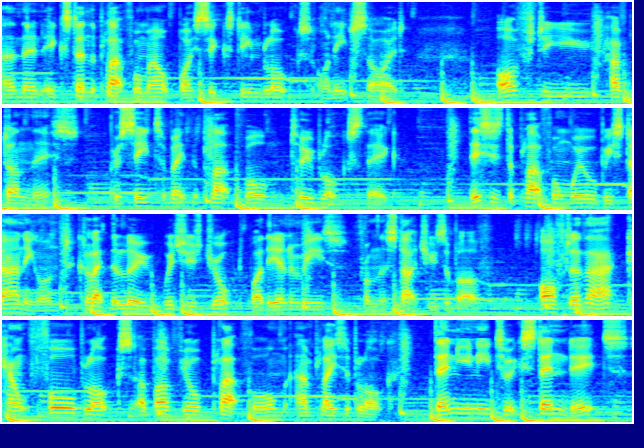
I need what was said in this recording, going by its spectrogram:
and then extend the platform out by 16 blocks on each side. After you have done this, proceed to make the platform 2 blocks thick. This is the platform we will be standing on to collect the loot which is dropped by the enemies from the statues above. After that, count 4 blocks above your platform and place a block. Then you need to extend it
